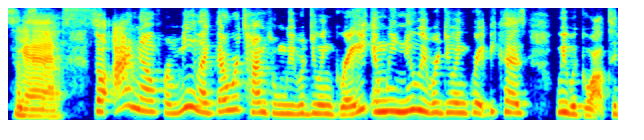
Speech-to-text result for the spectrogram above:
some stuff. So I know for me, like there were times when we were doing great and we knew we were doing great because we would go out to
